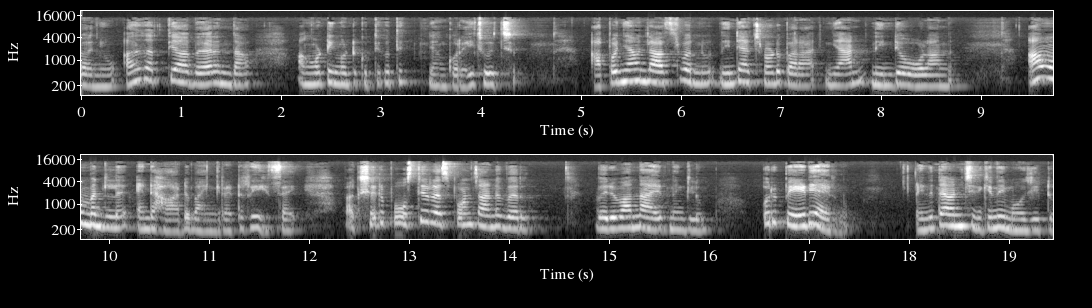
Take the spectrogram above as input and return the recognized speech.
പറഞ്ഞു അത് സത്യമാണ് വേറെന്താ? അങ്ങോട്ടും ഇങ്ങോട്ട് കുത്തി കുത്തി ഞാൻ കുറേ ചോദിച്ചു. അപ്പോൾ ഞാൻ ലാസ്റ്റ് പറഞ്ഞു നിന്റെ അച്ഛനോട് പറ ഞാൻ നിന്റെ ഓളാന്ന്. ആ മൊമെന്റിൽ എന്റെ ഹാർട്ട് ഭയങ്കരമായിട്ട് റേസായി പക്ഷെ ഒരു പോസിറ്റീവ് റെസ്പോൺസ് ആണ് വെറു വരുവാന്നായിരുന്നെങ്കിലും ഒരു പേടിയായിരുന്നു. എന്നിട്ട് അവൻ ചിരിക്കുന്ന ഇമോജി ഇട്ടു.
